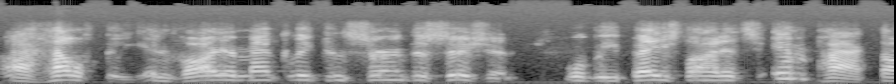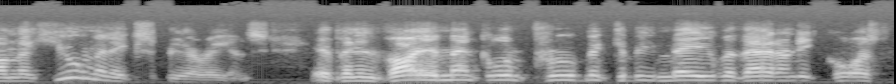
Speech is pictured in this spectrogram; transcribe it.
A healthy, environmentally concerned decision will be based on its impact on the human experience. If an environmental improvement can be made without any cost,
